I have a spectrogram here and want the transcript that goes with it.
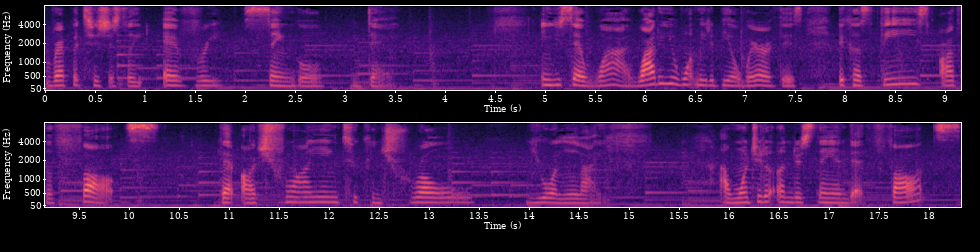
repetitiously every single day? And you said, why? Why do you want me to be aware of this? Because these are the thoughts that are trying to control your life. I want you to understand that thoughts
